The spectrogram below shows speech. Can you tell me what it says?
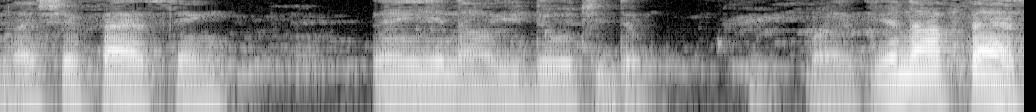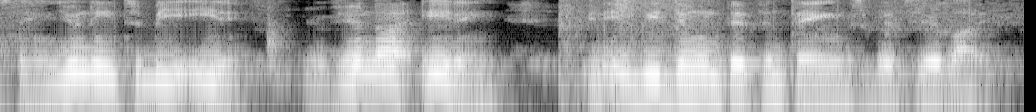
Unless you're fasting, then you know you do what you do. But if you're not fasting, you need to be eating. If you're not eating, you need to be doing different things with your life.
